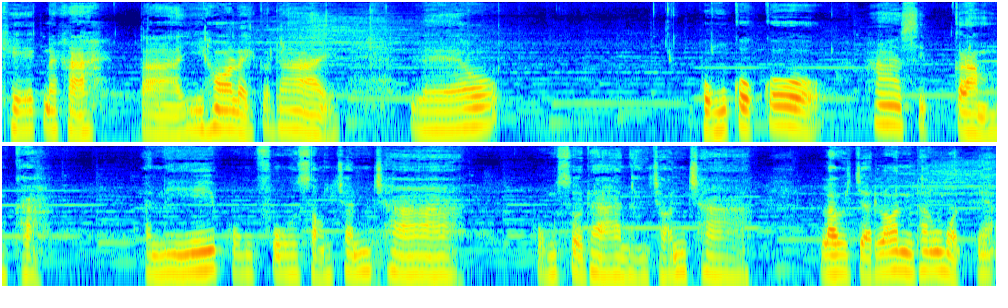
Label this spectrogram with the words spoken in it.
เค้กนะคะ ตายี่ห้ออะไรก็ได้ แล้วผงโกโก้ 50 กรัมค่ะ อันนี้ผงฟู 2 ช้อนชา ผงโซดา 1 ช้อนชา เราจะร่อนทั้งหมดเนี่ย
